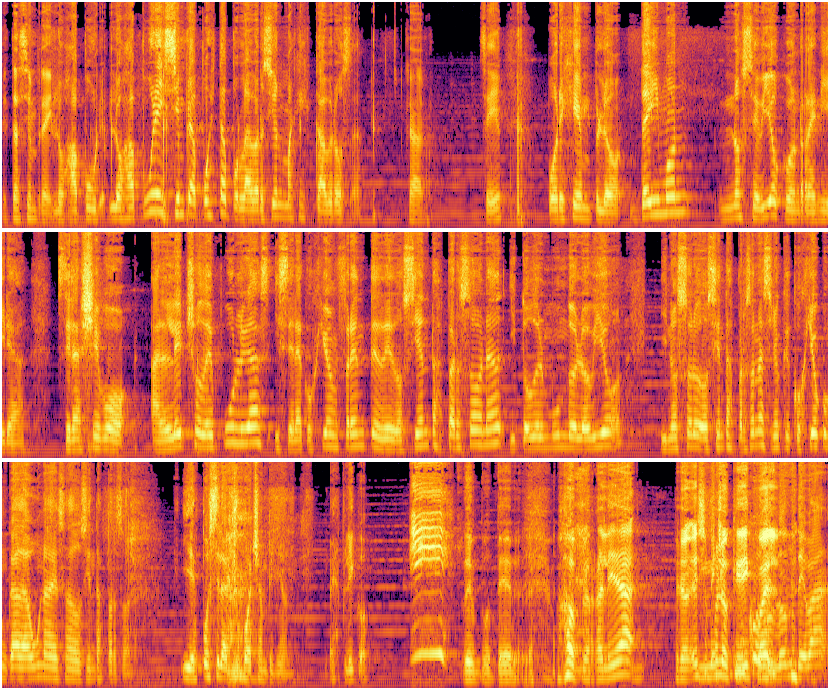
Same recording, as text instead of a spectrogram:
Está siempre ahí. los, apura, los apura y siempre apuesta por la versión más escabrosa. Claro. ¿Sí? Por ejemplo, Damon no se vio con Renira, se la llevó al lecho de pulgas y se la cogió enfrente de 200 personas y todo el mundo lo vio y no solo 200 personas, sino que cogió con cada una de esas 200 personas. Y después se la chupó a champiñón. ¿Me explico? Re putero. Wow, pero en realidad. Pero eso Me fue lo que dijo él. por dónde va,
